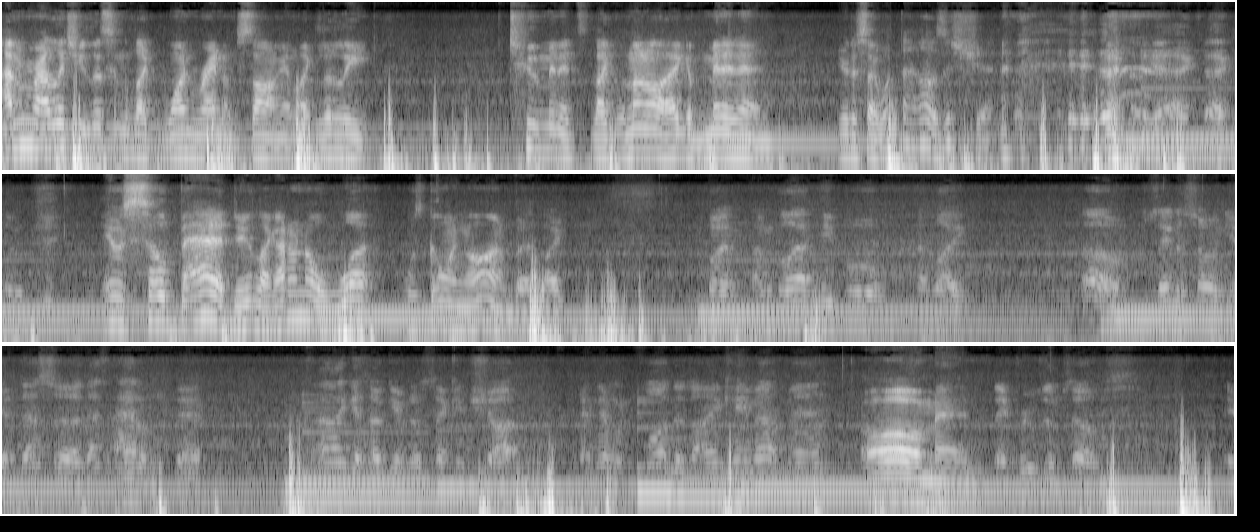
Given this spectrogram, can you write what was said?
I remember I let you listen to like one random song and like literally two minutes, like no no like a minute in, you're just like what the hell is this shit? yeah, exactly. It was so bad, dude. Like I don't know what was going on, but like But I'm glad people have like, oh, Saint Asonia, that's uh, that's Adam's band. I guess I'll give it a second shot. And then when Flawed Design came out, man, oh man, they proved themselves. They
